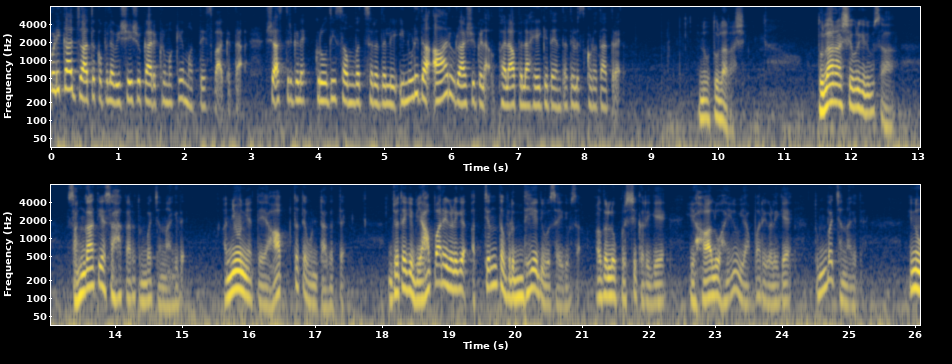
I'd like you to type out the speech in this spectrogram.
ಬಳಿಕ ಜಾತಕಪಲ ವಿಶೇಷ ಕಾರ್ಯಕ್ರಮಕ್ಕೆ ಮತ್ತೆ ಸ್ವಾಗತ. ಶಾಸ್ತ್ರಿಗಳೇ, ಕ್ರೋಧಿ ಸಂವತ್ಸರದಲ್ಲಿ ಇನ್ನುಳಿದ ಆರು ರಾಶಿಗಳ ಫಲಾಫಲ ಹೇಗಿದೆ ಅಂತ ತಿಳಿಸ್ಕೊಡೋದಾದ್ರೆ? ಇನ್ನು ತುಲಾರಾಶಿ ತುಲಾರಾಶಿಯವರಿಗೆ ದಿವಸ ಸಂಗಾತಿಯ ಸಹಕಾರ ತುಂಬ ಚೆನ್ನಾಗಿದೆ. ಅನ್ಯೋನ್ಯತೆ, ಆಪ್ತತೆ ಉಂಟಾಗುತ್ತೆ. ಜೊತೆಗೆ ವ್ಯಾಪಾರಿಗಳಿಗೆ ಅತ್ಯಂತ ವೃದ್ಧಿಯ ದಿವಸ ಈ ದಿವಸ. ಅದರಲ್ಲೂ ಕೃಷಿಕರಿಗೆ, ಈ ಹಾಲು, ಹೈನು ವ್ಯಾಪಾರಿಗಳಿಗೆ ತುಂಬ ಚೆನ್ನಾಗಿದೆ. ಇನ್ನು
